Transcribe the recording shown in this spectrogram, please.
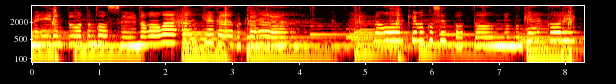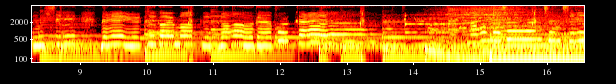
내일은 또 어떤 곳을 너와 함께 가볼까? 너와 함께 먹고 싶었던 명동 길거리 음식. 내일 그걸 먹으러 가볼 까? 너와 마주 앉은 지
